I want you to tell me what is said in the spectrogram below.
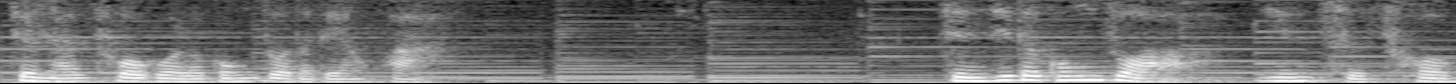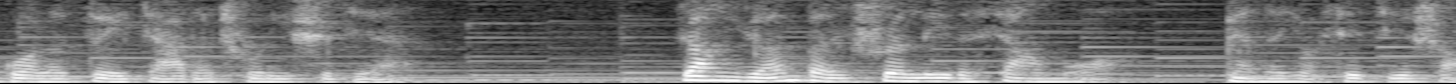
竟然错过了工作的电话。紧急的工作因此错过了最佳的处理时间，让原本顺利的项目变得有些棘手。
